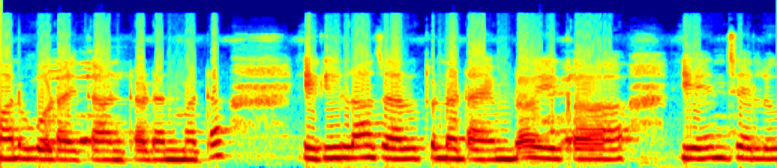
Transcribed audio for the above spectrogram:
మను కూడా అయితే అంటాడనమాట. ఇక ఇలా జరుగుతున్న టైంలో ఇక ఏంజలు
